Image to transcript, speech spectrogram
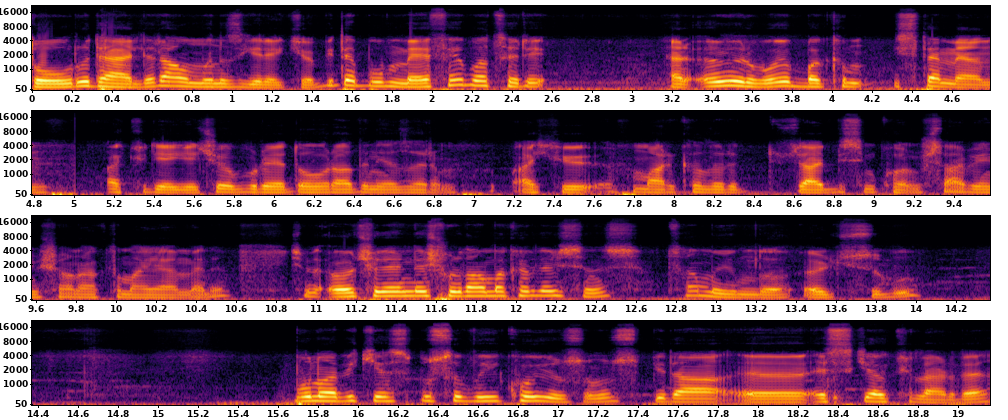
doğru değerleri almanız gerekiyor. Bir de bu MF batarya yani ömür boyu bakım istemeyen akü diye geçiyor. Buraya doğru adını yazarım. Akü markaları güzel bir isim koymuşlar. Benim şu an aklıma gelmedi. Şimdi ölçülerinde şuradan bakabilirsiniz. Tam uyumlu ölçüsü bu. Buna bir kez bu sıvıyı koyuyorsunuz. Bir daha e, eski akülerde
